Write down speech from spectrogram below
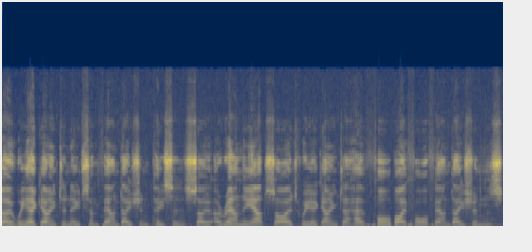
So we are going to need some foundation pieces. So around the outsides we are going to have 4x4 foundations.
